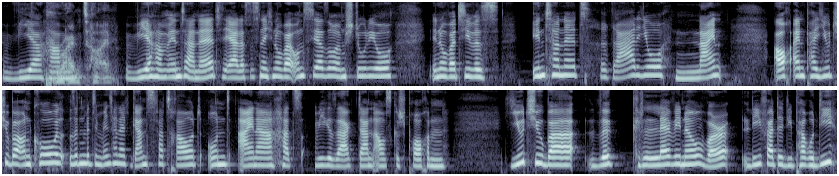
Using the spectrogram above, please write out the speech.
Wir haben Prime Time. wir haben Internet. Ja, das ist nicht nur bei uns hier so im Studio. Innovatives Internet, Radio. Nein, auch ein paar YouTuber und Co. sind mit dem Internet ganz vertraut. Und einer hat es, wie gesagt, dann ausgesprochen. YouTuber The Clevinover lieferte die Parodie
